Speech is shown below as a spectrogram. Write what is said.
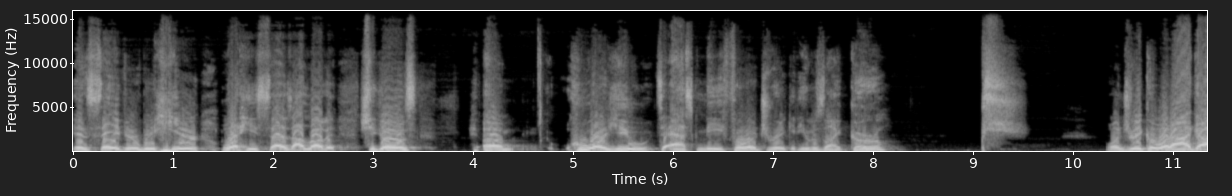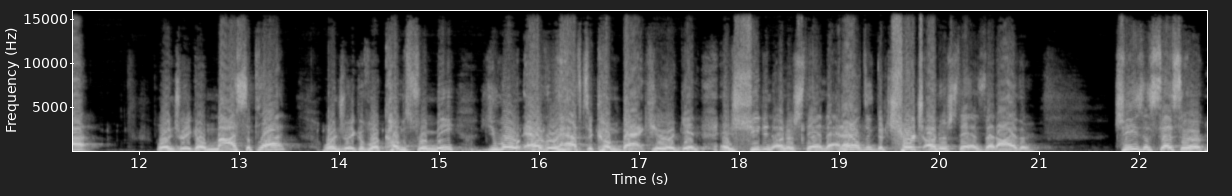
and Savior, we hear what he says. I love it. She goes, um, Who are you to ask me for a drink? And he was like, Girl, psh, one drink of what I got, one drink of my supply, one drink of what comes from me, you won't ever have to come back here again. And she didn't understand that. And I don't think the church understands that either. Jesus says to her,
